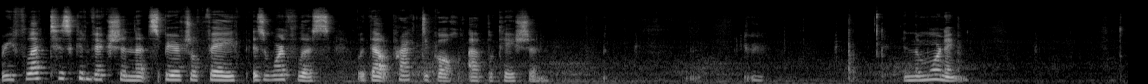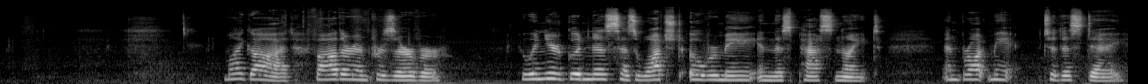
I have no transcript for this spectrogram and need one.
reflect his conviction that spiritual faith is worthless without practical application. In the morning, My God, Father and Preserver, who in your goodness has watched over me in this past night and brought me to this day,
